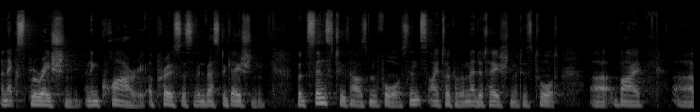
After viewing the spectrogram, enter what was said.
an exploration, an inquiry, a process of investigation. But since 2004, since I took up a meditation that is taught by uh,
